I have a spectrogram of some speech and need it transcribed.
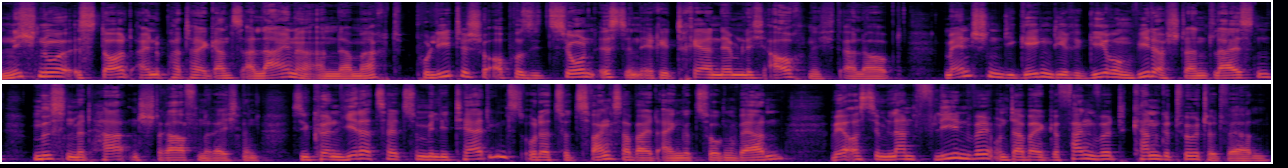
Nicht nur ist dort eine Partei ganz alleine an der Macht, politische Opposition ist in Eritrea nämlich auch nicht erlaubt. Menschen, die gegen die Regierung Widerstand leisten, müssen mit harten Strafen rechnen. Sie können jederzeit zum Militärdienst oder zur Zwangsarbeit eingezogen werden. Wer aus dem Land fliehen will und dabei gefangen wird, kann getötet werden.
